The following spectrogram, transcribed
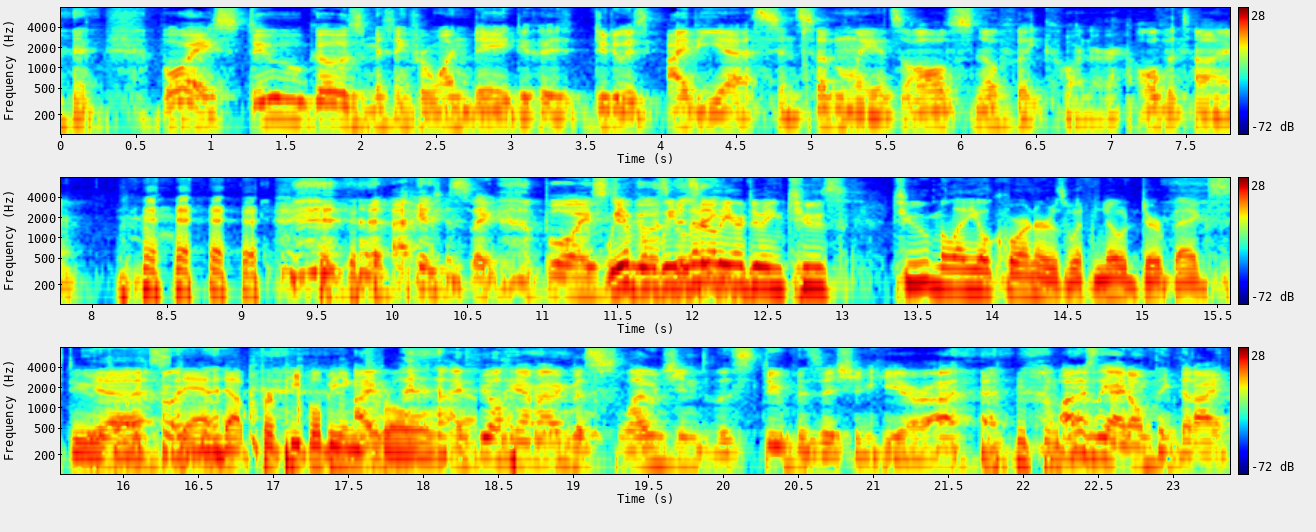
boy, Stu goes missing for one day due to his, due to his IBS, and suddenly it's all snowflake corner all the time. I can just say, boy, Stu We have goes we literally are doing two two millennial corners with no dirtbag Stu to like stand up for people being I, trolled. I Yeah. feel like I'm having to slouch into the Stu position here. I, honestly, I don't think that I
